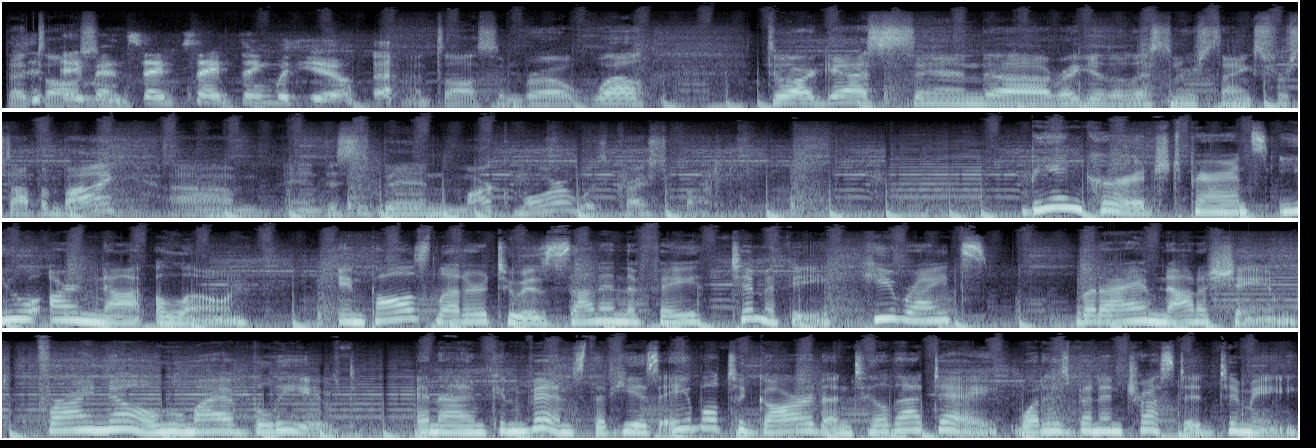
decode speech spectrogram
That's awesome. Amen. Same same thing with you. That's awesome, bro. Well, to our guests and uh, regular listeners, thanks for stopping by. Um, and this has been Mark Mohr with Christafari. Be encouraged, parents, you are not alone. In Paul's letter to his son in the faith, Timothy, he writes, But I am not ashamed, for I know whom I have believed, and I am convinced that he is able to guard until that day what has been entrusted to me.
